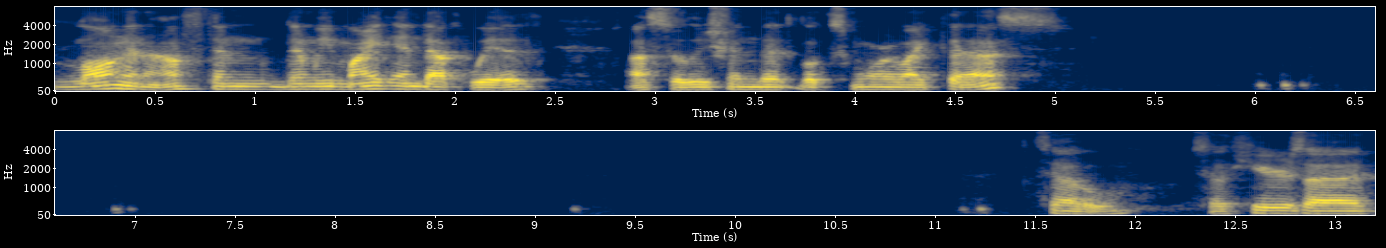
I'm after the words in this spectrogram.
long enough, then, then we might end up with a solution that looks more like this. So, so here's a,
